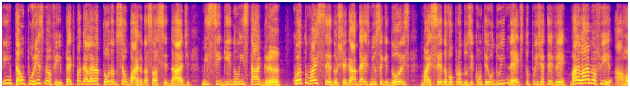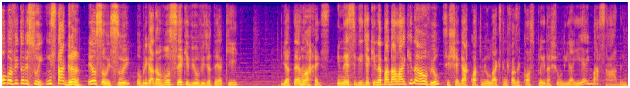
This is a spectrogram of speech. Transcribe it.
Então, por isso, meu filho, pede pra galera toda do seu bairro, da sua cidade, me seguir no Instagram. Quanto mais cedo eu chegar a 10 mil seguidores, mais cedo eu vou produzir conteúdo inédito pro IGTV. Vai lá, meu filho, arroba Vitor Isui, Instagram. Eu sou o Isui, obrigado a você que viu o vídeo até aqui. E até mais. E nesse vídeo aqui não é pra dar like não, viu? Se chegar a 4 mil likes, tem que fazer cosplay da Chun-Li. Aí é embaçado, hein?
